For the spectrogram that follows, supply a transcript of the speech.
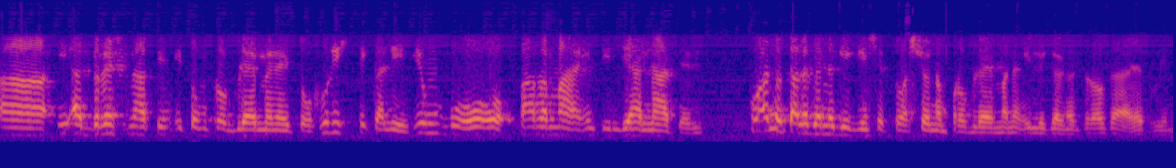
ah, i-address natin itong problema na ito holistically, yung buo para maintindihan natin kung ano talaga nagiging sitwasyon ng problema ng illegal na droga, Edwin.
